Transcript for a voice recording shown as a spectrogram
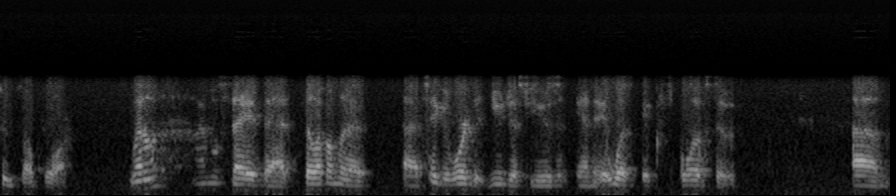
two so far? Well, I will say that Phillip, I'm going to uh, take a word that you just used, and it was explosive. Um,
